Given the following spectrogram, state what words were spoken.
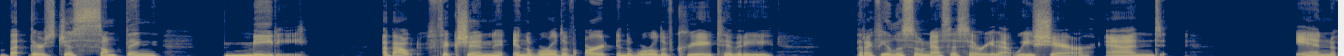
but there's just something meaty about fiction in the world of art, in the world of creativity, that I feel is so necessary that we share. And in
